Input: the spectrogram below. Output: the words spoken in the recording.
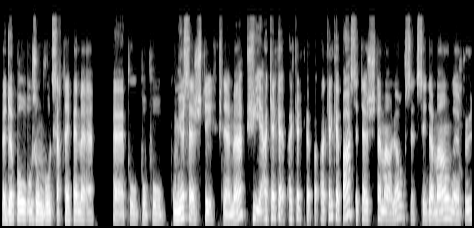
de, pause au niveau de certains paiements euh, pour, mieux s'ajuster finalement. Puis, en quelque, quelque, part, cet ajustement-là ou ces demandes un peu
